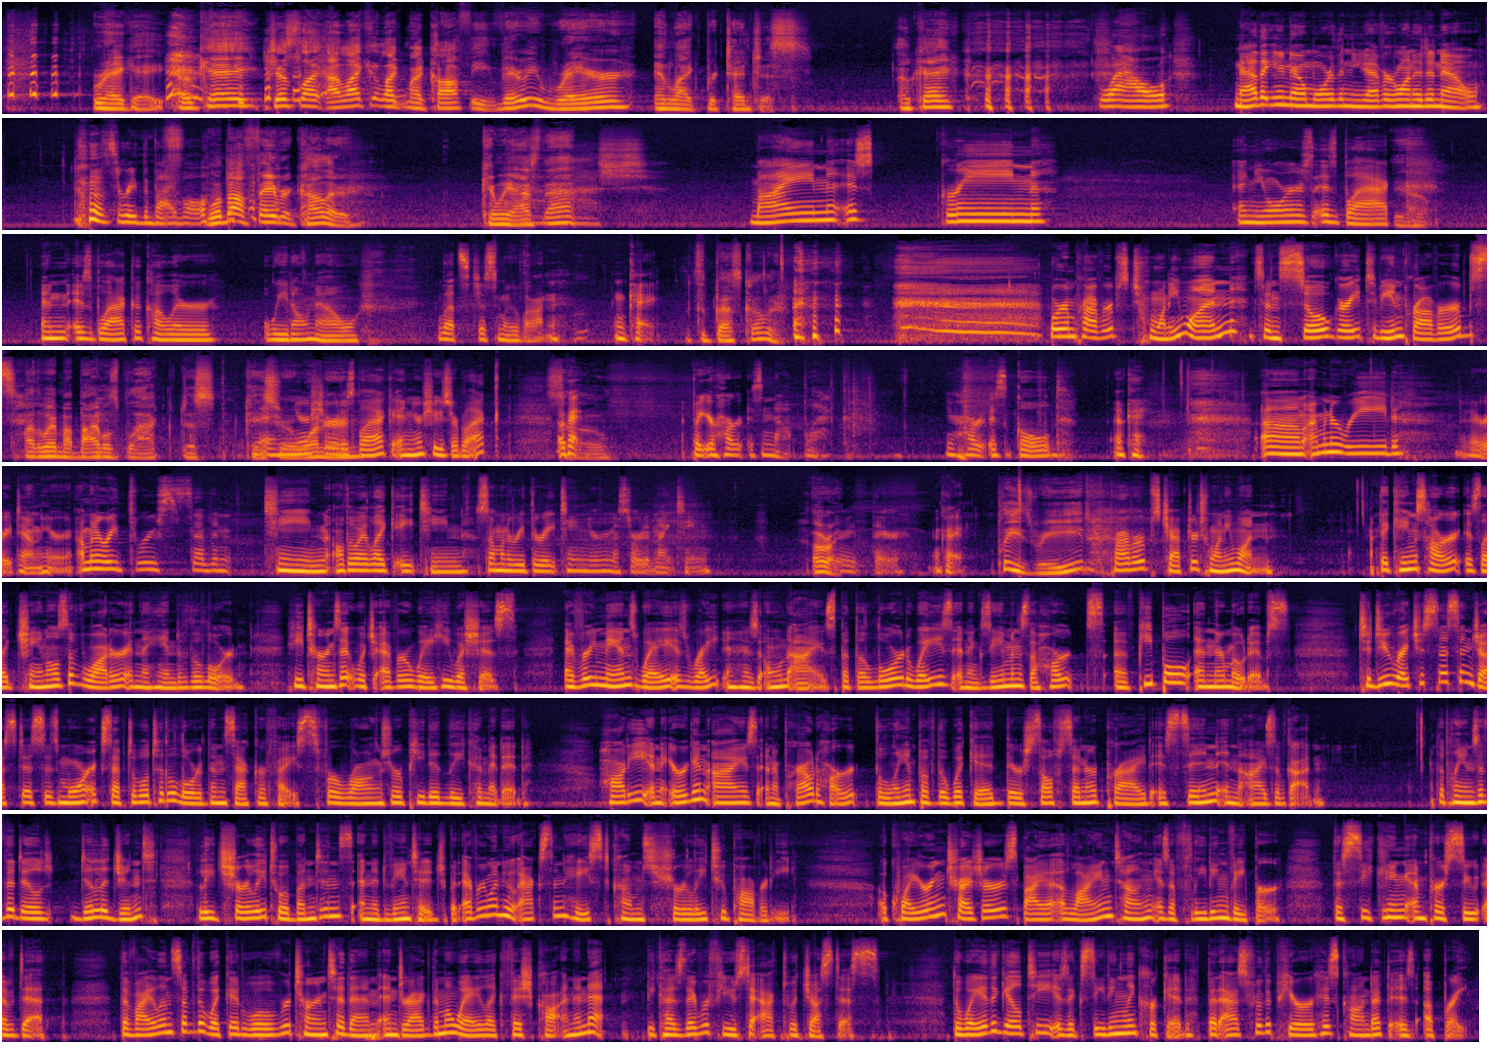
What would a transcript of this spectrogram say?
reggae. Okay. Just like I like it like my coffee. Very rare and like pretentious. Okay. Wow. Now that you know more than you ever wanted to know, let's read the Bible. what about favorite color? Can we ask that? Mine is green and yours is black. Yeah. And is black a color? We don't know. Let's just move on. Okay. It's the best color. We're in Proverbs 21. It's been so great to be in Proverbs. By the way, my Bible's black, just in case And were your wondering. shirt is black and your shoes are black. Okay. But your heart is not black. Your heart is gold. Okay. Um, I'm going to read, what did I write down here? I'm going to read through 17, although I like 18. So I'm going to read through 18. You're going to start at 19. All right. Right there. Okay. Please read. Proverbs chapter 21. The king's heart is like channels of water in the hand of the Lord. He turns it whichever way he wishes. Every man's way is right in his own eyes, but the Lord weighs and examines the hearts of people and their motives. To do righteousness and justice is more acceptable to the Lord than sacrifice for wrongs repeatedly committed. Haughty and arrogant eyes and a proud heart, the lamp of the wicked, their self centered pride, is sin in the eyes of God. The plans of the dil- diligent lead surely to abundance and advantage, but everyone who acts in haste comes surely to poverty. Acquiring treasures by a lying tongue is a fleeting vapor, the seeking and pursuit of death. The violence of the wicked will return to them and drag them away like fish caught in a net, because they refuse to act with justice. The way of the guilty is exceedingly crooked, but as for the pure, his conduct is upright.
